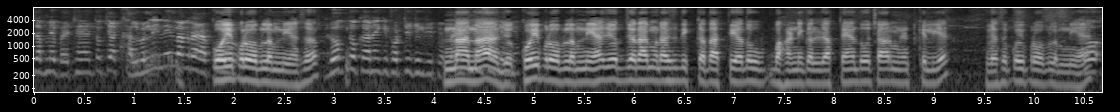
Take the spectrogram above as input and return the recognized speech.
टब में बैठे हैं तो क्या खलबली नहीं लग रहा है कोई प्रॉब्लम नहीं है सर लोग तो कह रहे हैं कि 40 डिग्री पे ना ना जो कोई प्रॉब्लम नहीं है जो जरा मरा दिक्कत आती है तो बाहर निकल जाते हैं दो चार मिनट के लिए। वैसे कोई प्रॉब्लम नहीं है। तो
